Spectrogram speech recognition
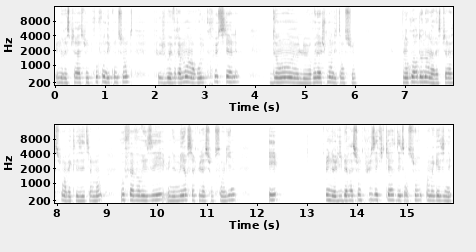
Une respiration profonde et consciente peut jouer vraiment un rôle crucial dans le relâchement des tensions. En coordonnant la respiration avec les étirements, vous favorisez une meilleure circulation sanguine et une libération plus efficace des tensions emmagasinées.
